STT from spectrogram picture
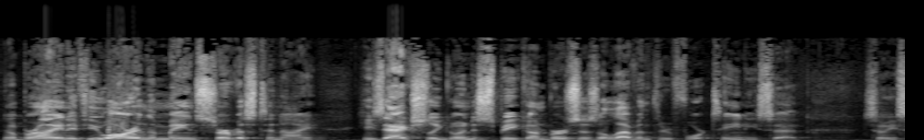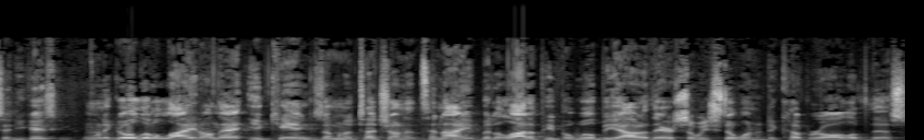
Now, Brian, if you are in the main service tonight, he's actually going to speak on verses 11 through 14, he said. So he said, You guys want to go a little light on that? You can, because I'm going to touch on it tonight, but a lot of people will be out of there, so we still wanted to cover all of this.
